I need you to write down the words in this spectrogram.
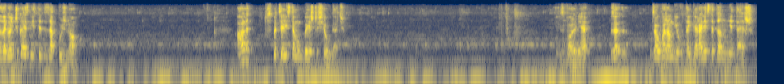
Na zagończyka jest niestety za późno. Ale specjalista mógłby jeszcze się udać. Zwolnię. Za, zauważam GW Tigera, niestety on mnie też.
